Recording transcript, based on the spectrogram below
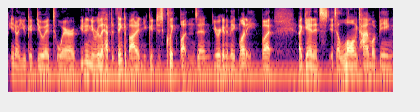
you know you could do it to where you didn't even really have to think about it and you could just click buttons and you were going to make money but again it's it's a long time of being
